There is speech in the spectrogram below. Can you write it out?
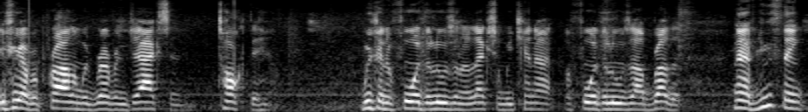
if you have a problem with Reverend Jackson, talk to him. We can afford to lose an election. We cannot afford to lose our brother. Now, if you think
